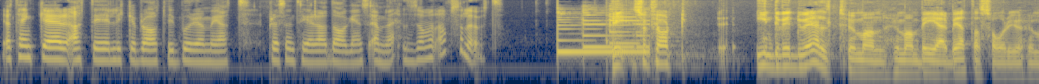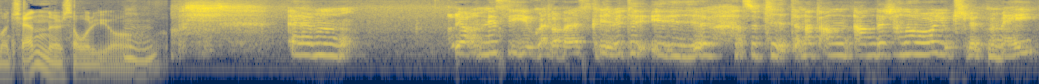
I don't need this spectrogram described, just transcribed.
Jag tänker att det är lika bra att vi börjar med att presentera dagens ämne. Ja men absolut. Det är såklart eh, individuellt hur man, hur man bearbetar sorg och hur man känner sorg. Och, mm. Ehm, ja, ni ser ju själva vad jag skrivit i, i alltså titeln att An- Anders han har gjort slut med mig.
